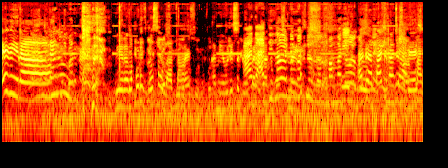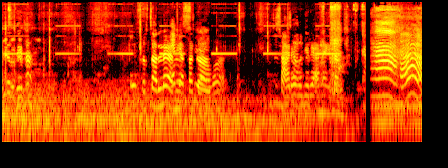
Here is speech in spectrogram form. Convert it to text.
ए वीरा. वीराला पुढेच बसवलं आता. आम्ही एवढे सगळे. अगं पाठीमागे सगळे अशी गर्दी आहे ना. तर चाललंय आम्ही आता गावात. साड्या वगैरे आणायला. हा.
